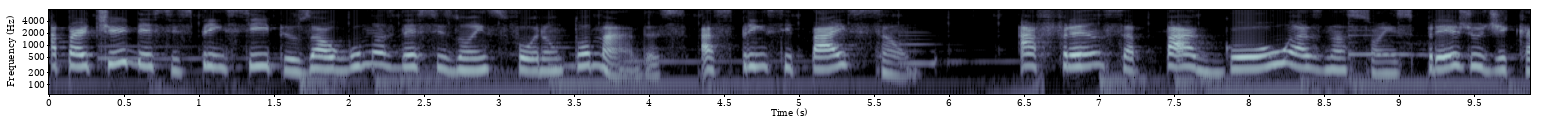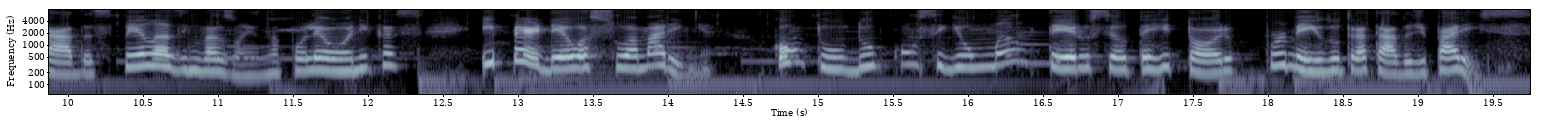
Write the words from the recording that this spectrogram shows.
A partir desses princípios, algumas decisões foram tomadas. As principais são: a França pagou as nações prejudicadas pelas invasões napoleônicas e perdeu a sua marinha. Contudo, conseguiu manter o seu território por meio do Tratado de Paris.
